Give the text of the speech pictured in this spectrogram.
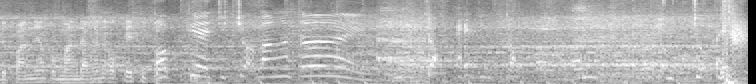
depannya pemandangannya. Oke cukup. Oke, cucok banget, oi. Cucok, eh cucok. Cucok, eh cucok.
